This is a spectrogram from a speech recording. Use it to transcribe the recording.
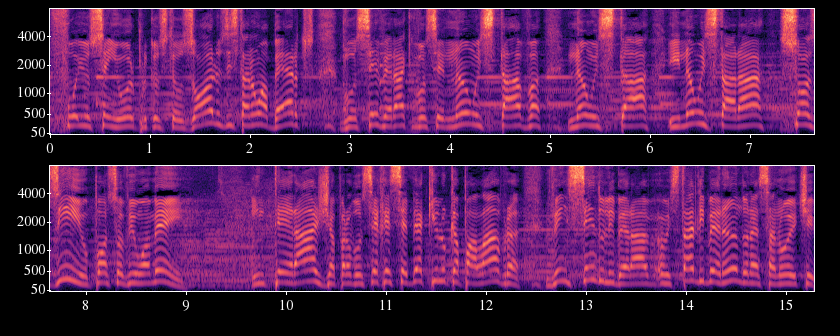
foi o Senhor, porque os teus olhos estarão abertos, você verá que você não estava, não está e não estará sozinho. Posso ouvir um amém? Interaja para você receber aquilo que a palavra vem sendo liberado, está liberando nessa noite.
